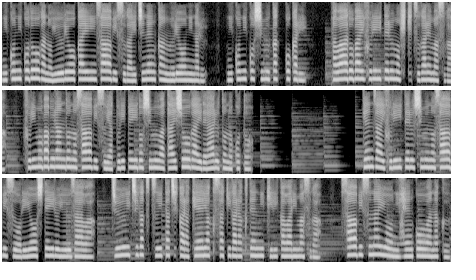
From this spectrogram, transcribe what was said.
ニコニコ動画の有料会員サービスが1年間無料になる。ニコニコシムカッコ仮。パワードバイフリーテルも引き継がれますが、フリモバブランドのサービスやプリペイドシムは対象外であるとのこと。現在フリーテルシムのサービスを利用しているユーザーは、11月1日から契約先が楽天に切り替わりますが、サービス内容に変更はなく、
